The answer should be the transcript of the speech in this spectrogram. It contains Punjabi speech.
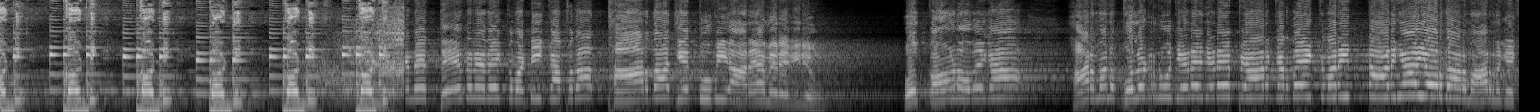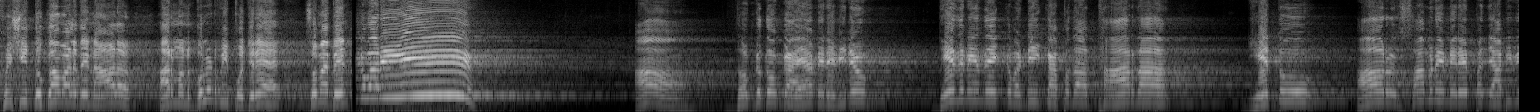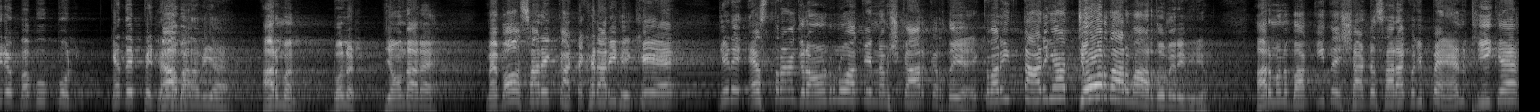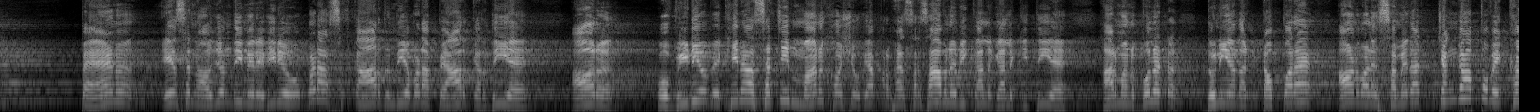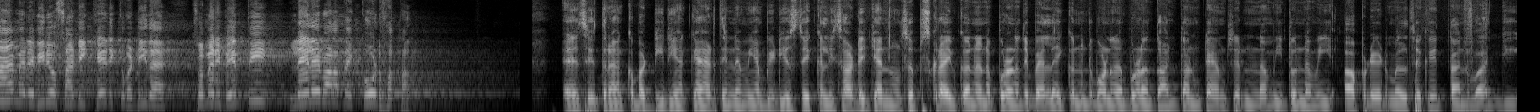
ਕੋਡੀ ਕੋਡੀ ਕੋਡੀ ਕੋਡੀ ਕੋਡੀ ਕੋਡੀ। ਕਹਿੰਦੇ ਦੇ ਦਨੇ ਦੇ ਕਬੱਡੀ ਕੱਪ ਦਾ ਥਾਰ ਦਾ ਜੇਤੂ ਵੀ ਆ ਰਿਹਾ ਮੇਰੇ ਵੀਰੋ। ਉਹ ਕੌਣ ਹੋਵੇਗਾ? ਹਰਮਨ ਬੁਲਟ ਨੂੰ ਜਿਹੜੇ ਜਿਹੜੇ ਪਿਆਰ ਕਰਦੇ ਇੱਕ ਵਾਰੀ ਤਾੜੀਆਂ ਜ਼ੋਰਦਾਰ ਮਾਰਨਗੇ ਖੁਸ਼ੀ ਦੁੱਗਾ ਵਾਲੇ ਦੇ ਨਾਲ। ਹਰਮਨ ਬੁਲਟ ਵੀ ਪੁੱਜ ਰਿਹਾ ਸੋ ਮੈਂ ਬੇਨਤੀ ਇੱਕ ਵਾਰੀ! ਹਾਂ ਦੁੱਗ ਦੁੱਗ ਆਇਆ ਮੇਰੇ ਵੀਰੋ। ਦੇ ਦਨੇ ਦੇ ਕਬੱਡੀ ਕੱਪ ਦਾ ਥਾਰ ਦਾ ਜੇਤੂ। ਔਰ ਸਾਹਮਣੇ ਮੇਰੇ ਪੰਜਾਬੀ ਵੀਰੋ ਬੱਬੂ ਭੁੰਨ ਕਹਿੰਦੇ ਬਾਤ। ਵਾਲਾ ਵੀ ਆ ਹਰਮਨ ਬੁਲਟ ਜਿਉਂਦਾ ਰਹਿ। ਮੈਂ ਬਹੁਤ ਸਾਰੇ ਘੱਟ ਖਿਡਾਰੀ ਦੇਖੇ ਐ ਜਿਹੜੇ ਇਸ ਤਰ੍ਹਾਂ ਗਰਾਊਂਡ ਨੂੰ ਆ ਕੇ ਨਮਸਕਾਰ ਕਰਦੇ ਐ। ਇੱਕ ਵਾਰੀ ਤਾੜੀਆਂ ਜ਼ੋਰਦਾਰ ਮਾਰ ਦਿਓ ਮੇਰੇ ਵੀਰੋ। ਹਰਮਨ ਬਾਕੀ ਤੇ ਛੱਡ ਸਾਰਾ ਕੁਝ। ਭੈਣ ਠੀਕ ਹੈ ਭੈਣ ਇਸ ਨੌਜਵਾਨ ਦੀ ਮੇਰੇ ਵੀਰੋ ਬੜਾ ਸਤਿਕਾਰ ਦਿੰਦੀ ਹੈ ਬੜਾ ਪਿਆਰ ਕਰਦੀ ਹੈ ਔਰ ਉਹ ਵੀਡੀਓ ਵੇਖੀ ਨਾ ਸੱਚੀ ਮਨ ਖੁਸ਼ ਹੋ ਗਿਆ। ਪ੍ਰੋਫੈਸਰ ਸਾਹਿਬ ਨੇ ਵੀ ਕੱਲ ਗੱਲ ਕੀਤੀ ਹੈ ਹਰਮਨ ਬੁਲਟ ਦੁਨੀਆ ਦਾ ਟੌਪਰ ਹੈ। ਆਉਣ ਵਾਲੇ ਸਮੇਂ ਦਾ ਚੰਗਾ ਭਵਿੱਖ ਹੈ। ਮੇਰੇ ਵੀਰੋ, ਸਾਡੀ ਖੇਡ ਕਬੱਡੀ ਦਾ ਸੋ ਮੇਰੀ ਬੇਨਤੀ, ਲੇਲੇ ਵਾਲਾ ਤੇ ਕੋਟ ਫਤਿਹ ਐਸੇ ਤਰ੍ਹਾਂ ਕਬੱਡੀ ਦੀਆਂ ਘੈਂਟ ਤੇ ਨਵੀਆਂ ਵੀਡੀਓਜ਼ ਦੇਖਣ ਲਈ ਸਾਡੇ ਚੈਨਲ ਨੂੰ ਸਬਸਕ੍ਰਾਈਬ ਕਰਨਾ ਨਾ ਭੁੱਲਣਾ ਤੇ ਬੈਲ ਆਈਕਨ ਨੂੰ ਦਬਾਉਣਾ ਨਾ ਭੁੱਲਣਾ ਤਾਂ ਜੋ ਤੁਹਾਨੂੰ ਟਾਈਮ ਸਿਰ ਨਵੀਂ ਤੋਂ ਨਵੀਂ ਅਪਡੇਟ ਮਿਲ ਸਕੇ। ਧੰਨਵਾਦ ਜੀ।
